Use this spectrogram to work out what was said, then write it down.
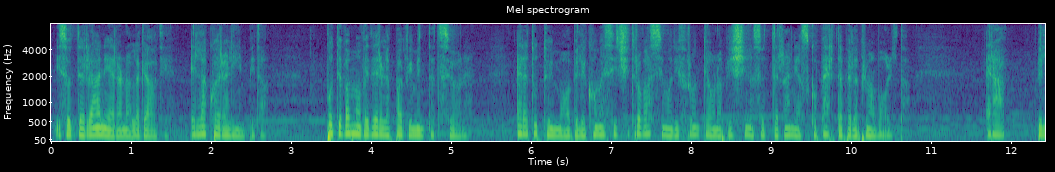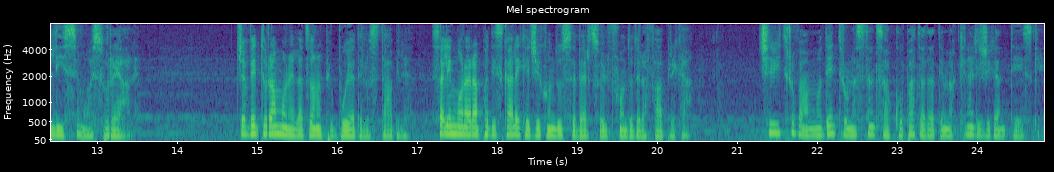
I sotterranei erano allagati e l'acqua era limpida. Potevamo vedere la pavimentazione. Era tutto immobile, come se ci trovassimo di fronte a una piscina sotterranea scoperta per la prima volta. Era bellissimo e surreale. Ci avventurammo nella zona più buia dello stabile. Salimmo una rampa di scale che ci condusse verso il fondo della fabbrica. Ci ritrovammo dentro una stanza occupata da dei macchinari giganteschi,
